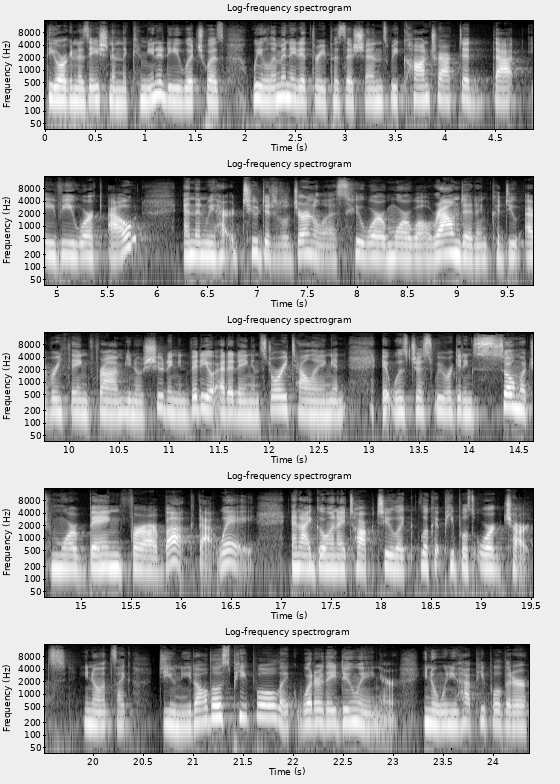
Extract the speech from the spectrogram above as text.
the organization and the community, which was we eliminated three positions, we contracted that AV work out and then we hired two digital journalists who were more well-rounded and could do everything from you know shooting and video editing and storytelling and it was just we were getting so much more bang for our buck that way. And i go and i talk to like look at people's org charts. You know it's like do you need all those people? Like what are they doing? Or you know when you have people that are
